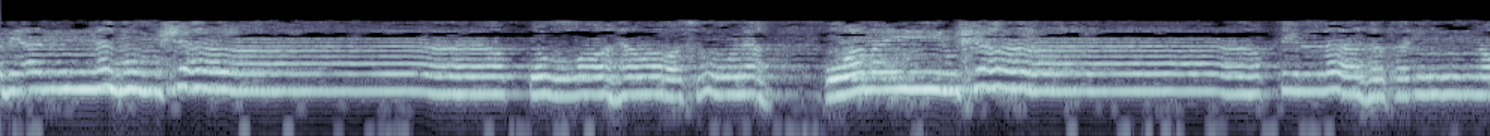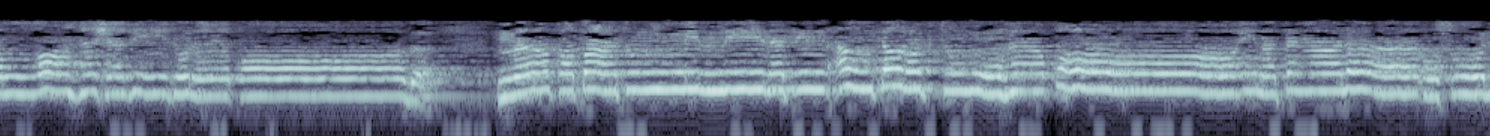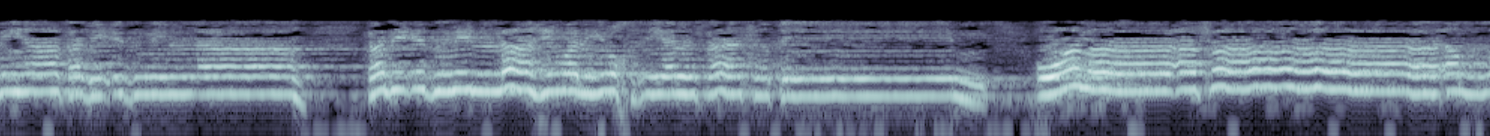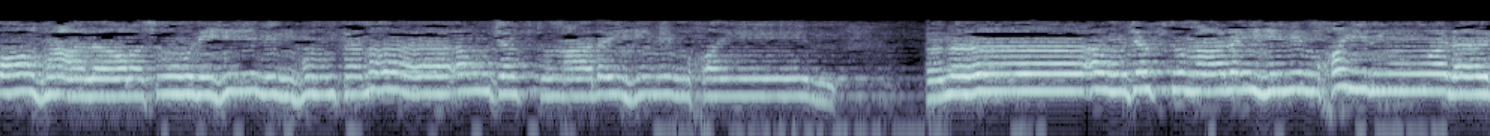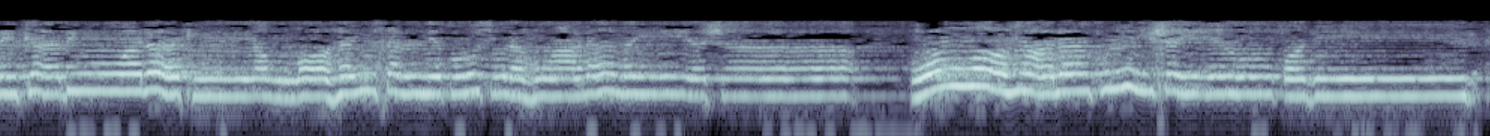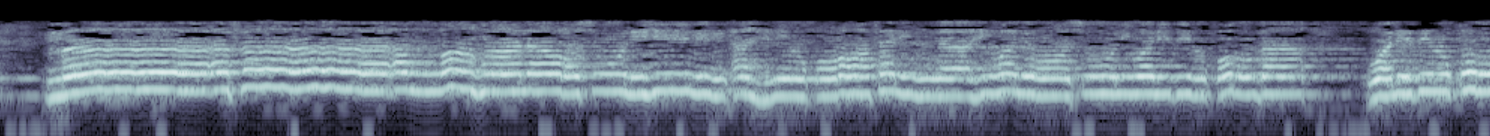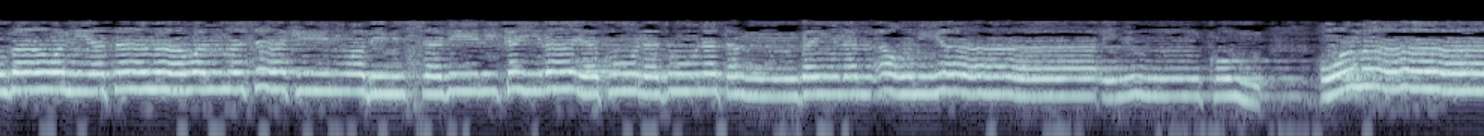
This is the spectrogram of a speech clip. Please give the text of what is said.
بأنهم شاقوا الله ورسوله ومن يشاق الله فإن الله شديد العقاب. ما قطعتم من لينة أو تركتموها قائمة على أصولها فبإذن الله. فبإذن الله وليخزي الفاسقين. وما أفاء الله على رسوله منهم فما أوجفتم عليه من خيل فما أوجفتم عليه من خيل ولا ركاب ولكن الله يسلط رسله على من يشاء. والله على كل شيء قدير. ما أفاء الله على رسوله من أهل القرى فلله وللرسول ولذي القربى ولذي القربى واليتامى والمساكين وبن السبيل كي لا يكون دولة بين الأغنياء منكم. وما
